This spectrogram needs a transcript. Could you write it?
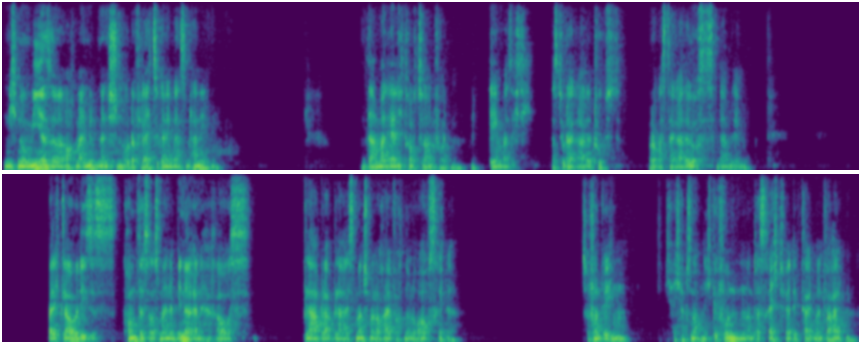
Nicht nur mir, sondern auch meinen Mitmenschen oder vielleicht sogar dem ganzen Planeten. Da mal ehrlich drauf zu antworten, mit dem, was ich, was du da gerade tust oder was da gerade los ist in deinem Leben. Weil ich glaube, dieses kommt es aus meinem Inneren heraus, bla bla bla, ist manchmal auch einfach nur eine Ausrede. So von wegen, ja, ich habe es noch nicht gefunden und das rechtfertigt halt mein Verhalten.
